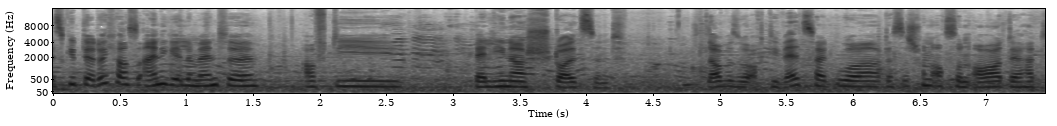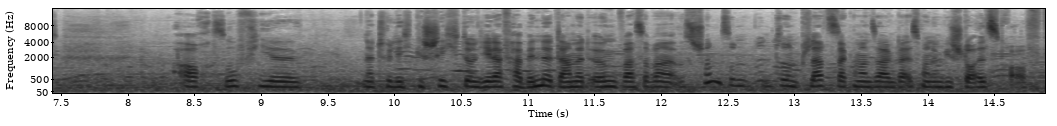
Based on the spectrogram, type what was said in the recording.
es gibt ja durchaus einige Elemente, auf die Berliner stolz sind. Ich glaube, so auch die Weltzeituhr, das ist schon auch so ein Ort, der hat auch so viel natürlich Geschichte und jeder verbindet damit irgendwas, aber es ist schon so ein, so ein, Platz, da kann man sagen, da ist man irgendwie stolz drauf.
